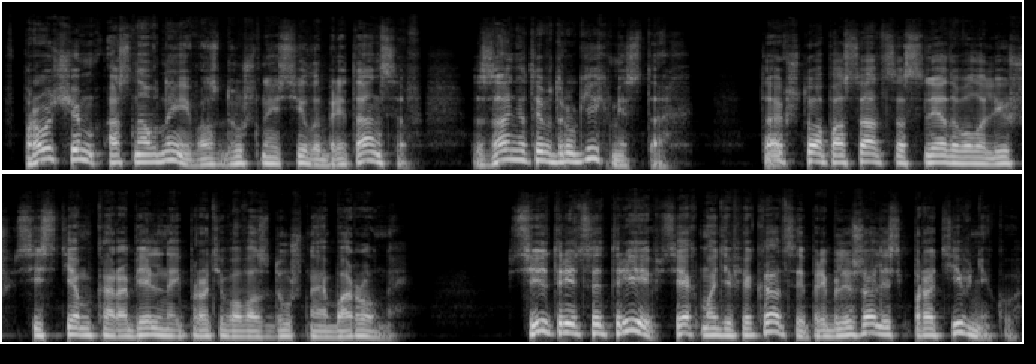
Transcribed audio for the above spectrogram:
Впрочем, основные воздушные силы британцев заняты в других местах, так что опасаться следовало лишь систем корабельной противовоздушной обороны. Си-33 всех модификаций приближались к противнику,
